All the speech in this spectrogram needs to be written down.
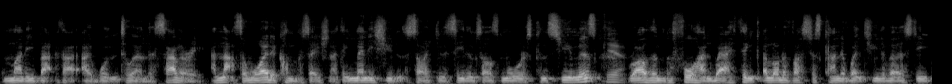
the money back that I want to earn the salary? And that's a wider conversation. I think many students are starting to see themselves more as consumers yeah. rather than beforehand, where I think a lot of us just kind of went to university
